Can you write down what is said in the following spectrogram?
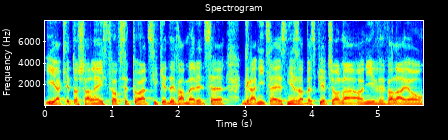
i jakie to szaleństwo w sytuacji, kiedy w Ameryce granica jest niezabezpieczona, oni wywalają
